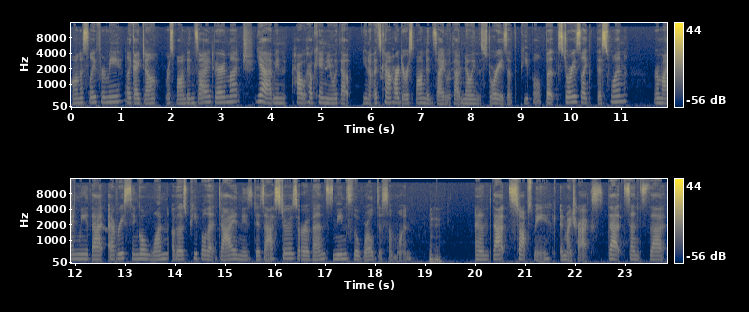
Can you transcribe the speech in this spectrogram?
honestly, for me. Like I don't respond inside very much. Yeah, I mean, how how can you without you know, it's kind of hard to respond inside without knowing the stories of the people. But stories like this one remind me that every single one of those people that die in these disasters or events means the world to someone. Mm-hmm. And that stops me in my tracks. That sense that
